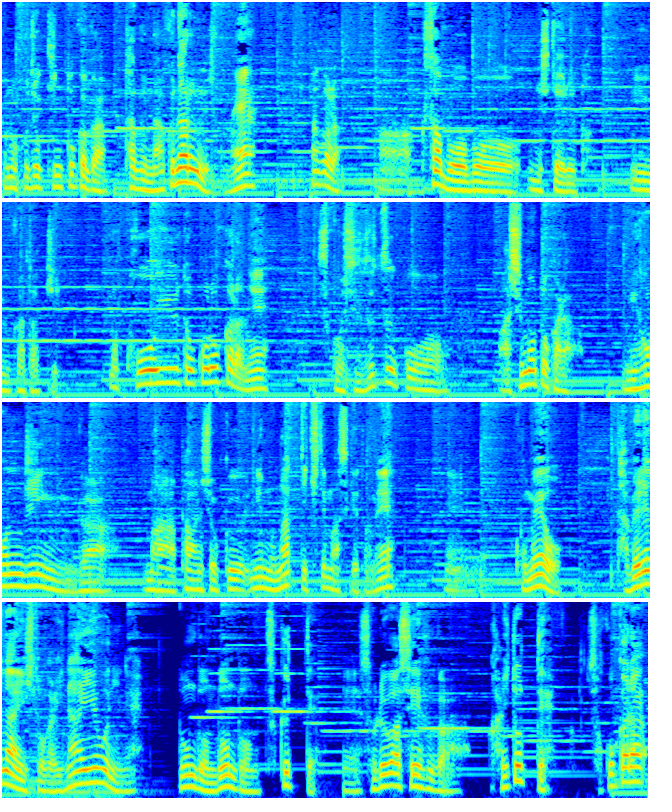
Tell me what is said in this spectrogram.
その補助金とかが多分なくなるんでしょうね。だからあ草ぼうぼうにしているという形。まあ、こういうところからね少しずつこう足元から日本人がまあパン食にもなってきてますけどね、えー、米を食べれない人がいないようにねどんどんどんどん作って、えー、それは政府が買い取ってそこから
